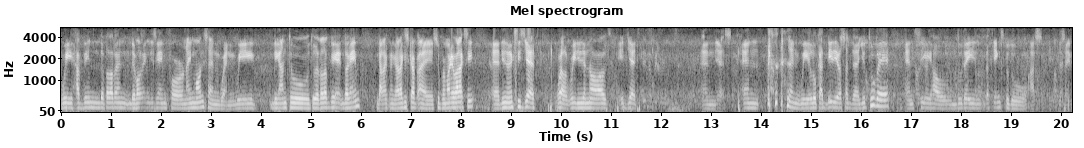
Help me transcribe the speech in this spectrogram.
We have been developing developing this game for nine months, and when we began to, to develop the game, Galaxy, uh, Super Mario Galaxy uh, didn't exist yet. Well, we didn't know it yet and yes, and and we look at videos at the YouTube and see how do they the things to do us the same.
